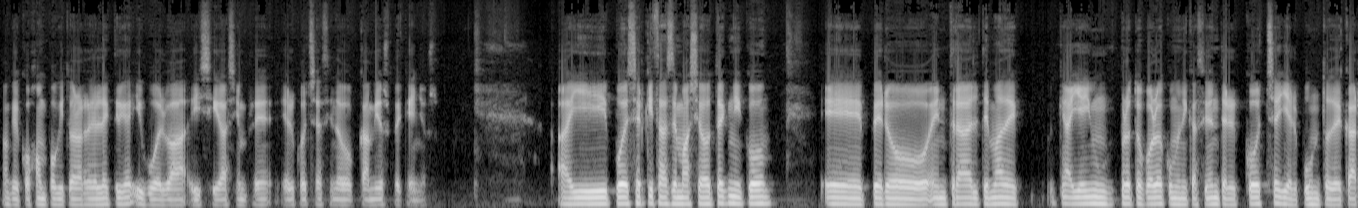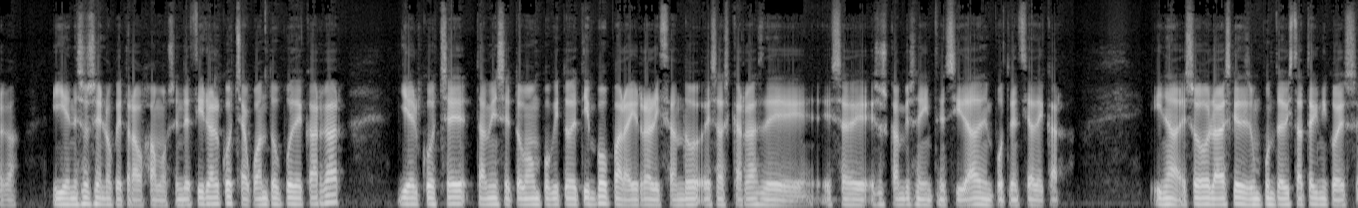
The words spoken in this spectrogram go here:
aunque coja un poquito la red eléctrica y vuelva y siga siempre el coche haciendo cambios pequeños. Ahí puede ser quizás demasiado técnico eh, pero entra el tema de que ahí hay un protocolo de comunicación entre el coche y el punto de carga. Y en eso es en lo que trabajamos, en decir al coche a cuánto puede cargar y el coche también se toma un poquito de tiempo para ir realizando esas cargas de esos cambios en intensidad, en potencia de carga. Y nada, eso la verdad es que desde un punto de vista técnico es,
